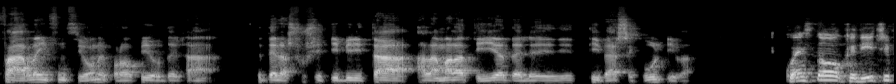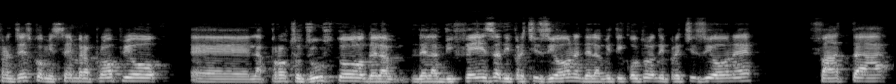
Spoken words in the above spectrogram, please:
farla in funzione proprio della, della suscettibilità alla malattia delle diverse cultiva. Questo che dici, Francesco, mi sembra proprio eh, l'approccio giusto della, della difesa di precisione, della viticoltura di precisione fatta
